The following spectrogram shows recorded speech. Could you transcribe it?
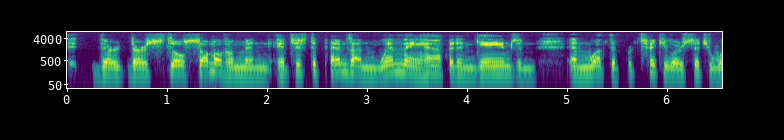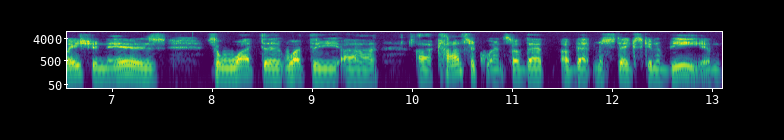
it there there's still some of them, and it just depends on when they happen in games and and what the particular situation is. So what the what the uh, uh, consequence of that of that mistake's going to be, and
